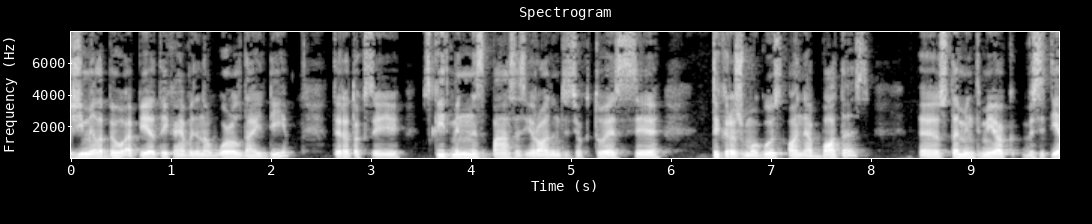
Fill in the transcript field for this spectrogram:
žymiai labiau apie tai, ką jie vadina World ID. Tai yra toksai skaitmeninis pasas įrodantis, jog tu esi tikras žmogus, o ne botas. E, su tą mintimi, jog visi tie,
